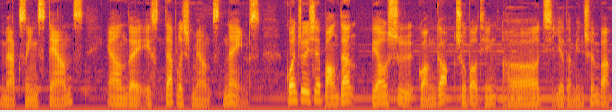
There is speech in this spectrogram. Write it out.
magazine stands, and the establishment names. 关注一些榜单、标示、广告、收报亭和企业的名称吧。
